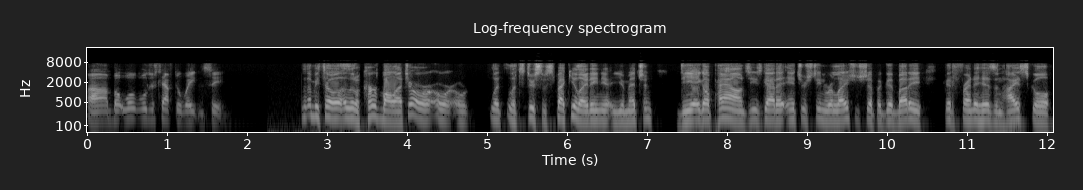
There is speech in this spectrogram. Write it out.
Uh, but we'll we'll just have to wait and see. Let me throw a little curveball at you, or, or, or let, us do some speculating. You, you, mentioned Diego Pounds. He's got an interesting relationship, a good buddy, good friend of his in high school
